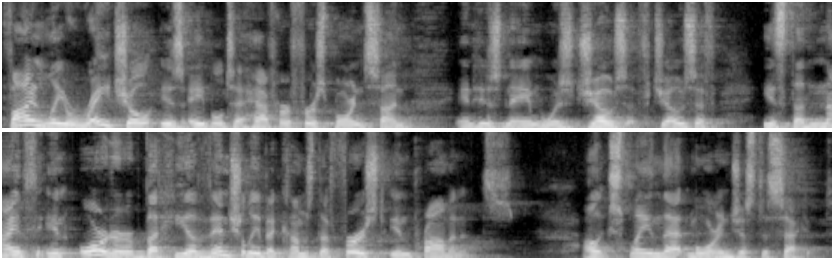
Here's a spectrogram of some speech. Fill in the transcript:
finally Rachel is able to have her firstborn son, and his name was Joseph. Joseph is the ninth in order, but he eventually becomes the first in prominence. I'll explain that more in just a second.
